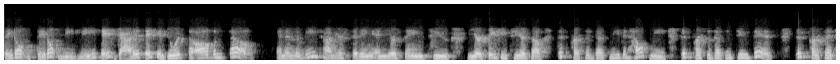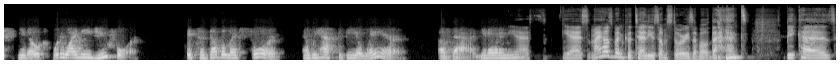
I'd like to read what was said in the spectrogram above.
they don't, they don't need me. They've got it. They can do it to all themselves. And in the meantime, you're sitting and you're saying to, you're thinking to yourself, this person doesn't even help me. This person doesn't do this. This person, you know, what do I need you for? It's a double edged sword. And we have to be aware of that. You know what I mean? Yes. Yes. My husband could tell you some stories about that because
